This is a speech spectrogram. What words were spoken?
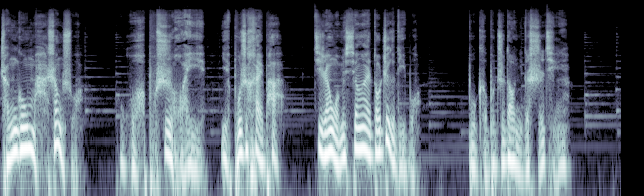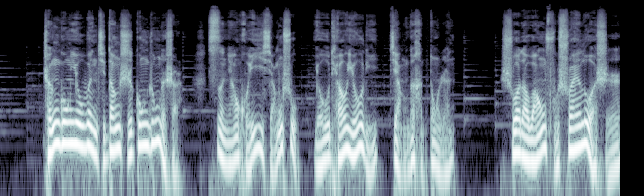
陈宫马上说：“我不是怀疑，也不是害怕。既然我们相爱到这个地步，不可不知道你的实情。”陈宫又问起当时宫中的事儿，四娘回忆详述，有条有理，讲得很动人。说到王府衰落时，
